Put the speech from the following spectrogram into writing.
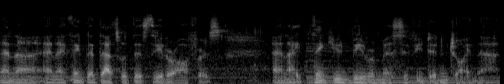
And, uh, and I think that that's what this theater offers. And I think you'd be remiss if you didn't join that.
